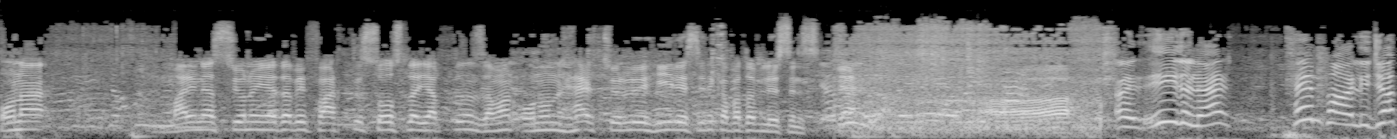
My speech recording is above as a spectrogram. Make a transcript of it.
ona marinasyonu ya da bir farklı sosla yaptığınız zaman onun her türlü hilesini kapatabilirsiniz. Gel. İyi döner hem parlayacak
